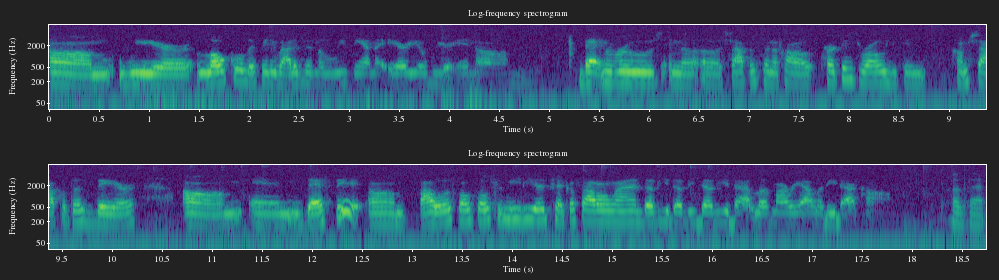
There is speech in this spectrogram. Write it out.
Um, we're local. If anybody's in the Louisiana area, we're in um, Baton Rouge in the uh, shopping center called Perkins Rowe. You can come shop with us there. Um, and that's it. Um, follow us on social media. Check us out online, www.lovemyreality.com. Love that.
